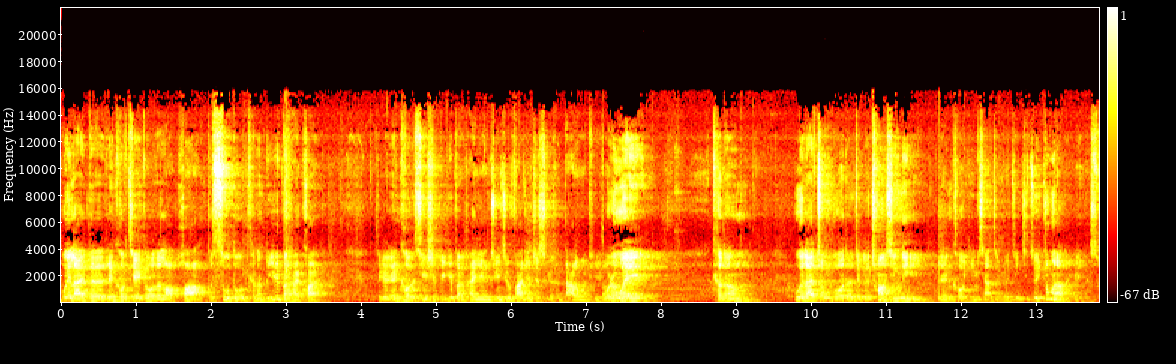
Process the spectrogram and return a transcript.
未来的人口结构的老化的速度可能比日本还快，这个人口的形势比日本还严峻，就发觉这是个很大的问题。我认为，可能未来中国的这个创新力，人口影响整个经济最重要的一个因素。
